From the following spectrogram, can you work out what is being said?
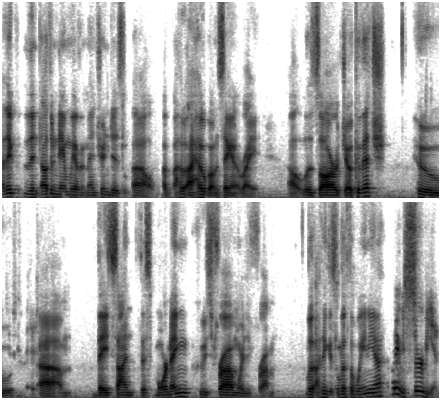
I think the other name we haven't mentioned is uh, I hope I'm saying it right, uh, Lazar Djokovic, who um, they signed this morning. Who's from? Where's he from? I think it's Lithuania. I thought he was Serbian.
